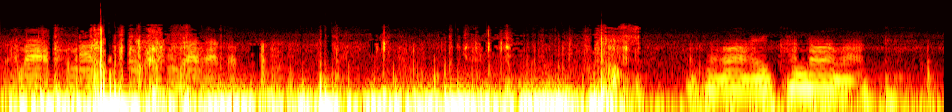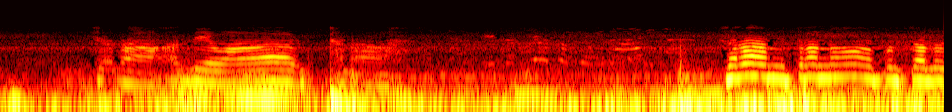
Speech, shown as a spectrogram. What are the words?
चला आपण आलो घाटात आहे खंडाळा घाट चला देवा चला चला मित्रांनो आपण चालू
